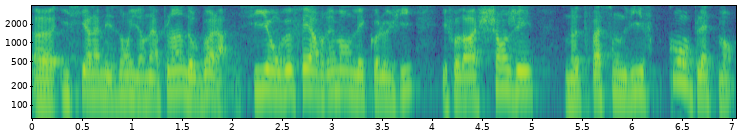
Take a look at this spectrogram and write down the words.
euh, ici à la maison, il y en a plein. Donc voilà, si on veut faire vraiment de l'écologie, il faudra changer notre façon de vivre complètement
